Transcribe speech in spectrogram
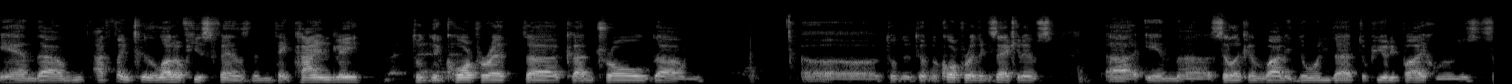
and um, I think a lot of his fans didn't take kindly to the corporate controlled. Um, uh, to the to the corporate executives uh, in uh, Silicon Valley doing that to PewDiePie, who is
